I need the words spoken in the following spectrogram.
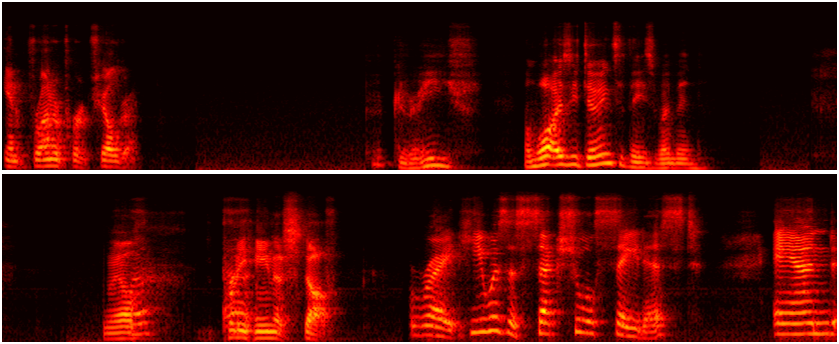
in front of her children. Good grief. And what is he doing to these women? Well, uh, pretty uh, heinous stuff. Right. He was a sexual sadist. And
